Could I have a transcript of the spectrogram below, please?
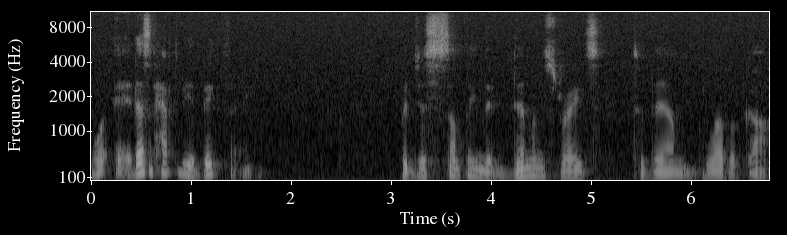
Well, it doesn't have to be a big thing, but just something that demonstrates to them the love of God.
